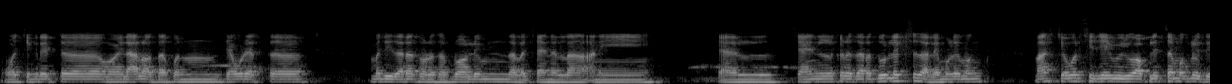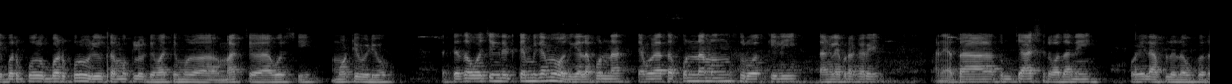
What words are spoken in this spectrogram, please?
वॉचिंग रेट व्हायला आला होता पण तेवढ्यात मध्ये जरा थोडासा प्रॉब्लेम झाला चॅनलला आणि चॅनल चॅनलकडे जरा दुर्लक्ष झाल्यामुळे मग मागच्या वर्षी जे व्हिडिओ आपले चमकले होते भरपूर भरपूर व्हिडिओ चमकले होते मागच्या मागच्या वर्षी मोठे व्हिडिओ तर त्याचा वॉचिंग रेट कमी कमी होत गेला पुन्हा. त्यामुळे आता पुन्हा मग सुरुवात केली चांगल्या प्रकारे. आणि आता तुमच्या आशीर्वादाने होईल आपलं लवकर.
